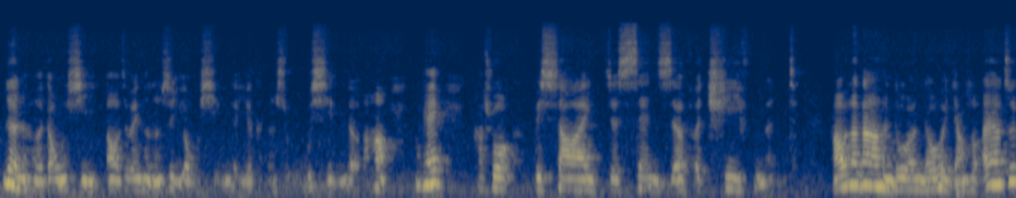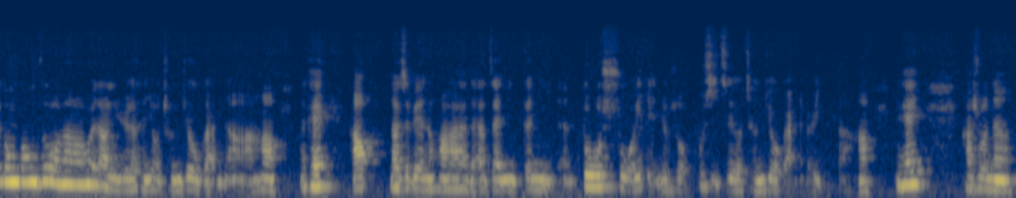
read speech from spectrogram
任何东西哦。这边可能是有形的，也可能是无形的哈，OK，他说，besides the sense of achievement。好，那当然很多人都会讲说，哎呀，这工工作呢会让你觉得很有成就感呐，哈，OK，好，那这边的话，他要再你跟你多说一点，就是说不是只有成就感而已的哈，OK，他说呢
